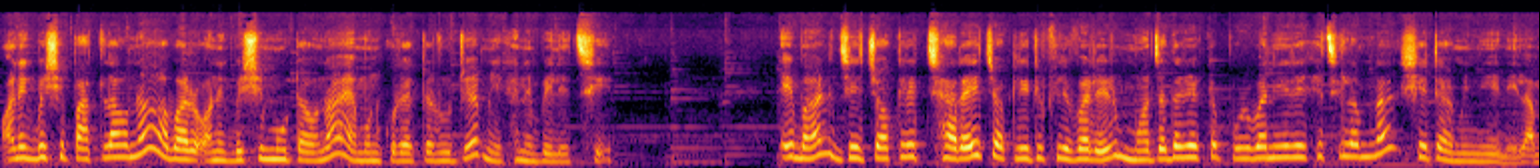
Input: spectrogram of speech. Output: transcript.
অনেক বেশি পাতলাও না, আবার অনেক বেশি মোটাও না, এমন করে একটা রুটি আমি এখানে বেলেছি। এবার যে চকলেট ছাড়াই চকলেটি ফ্লেভারের মজাদার একটা পুর বানিয়ে রেখেছিলাম না, সেটা আমি নিয়ে নিলাম।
